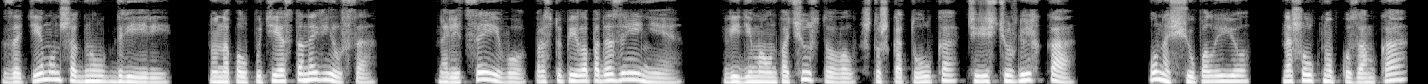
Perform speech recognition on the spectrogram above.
Затем он шагнул к двери, но на полпути остановился. На лице его проступило подозрение. Видимо, он почувствовал, что шкатулка чересчур легка. Он ощупал ее, нашел кнопку замка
